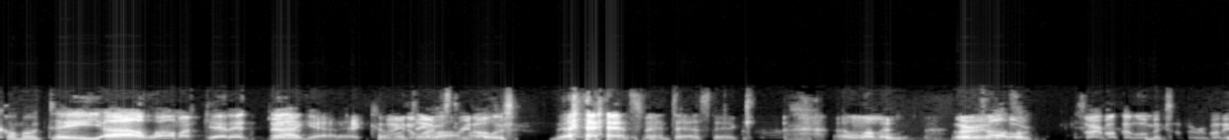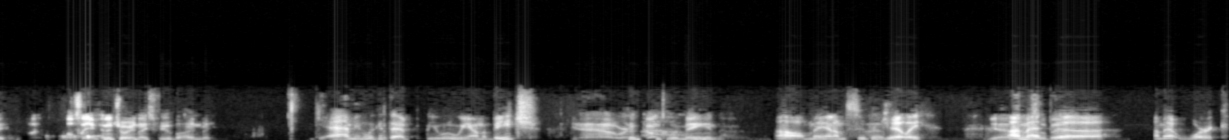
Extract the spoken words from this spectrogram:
Komote? Ah, llama. Get it? Get I it? get it. You Komote mine was $3. That's fantastic. I love it. All right. That's well, awesome. sorry about that little mix up, everybody. But hopefully you can enjoy a nice view behind me. Yeah, I mean, look at that. Are we on the beach? Yeah, we're in Ogunquit, Maine. Oh man, I'm super jelly. Yeah, I'm not at so uh, I'm at work.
